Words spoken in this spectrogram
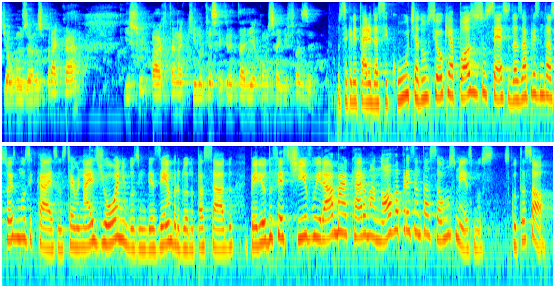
de alguns anos para cá, isso impacta naquilo que a secretaria consegue fazer. O secretário da Secult anunciou que após o sucesso das apresentações musicais nos terminais de ônibus em dezembro do ano passado, o período festivo irá marcar uma nova apresentação nos mesmos. Escuta só.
